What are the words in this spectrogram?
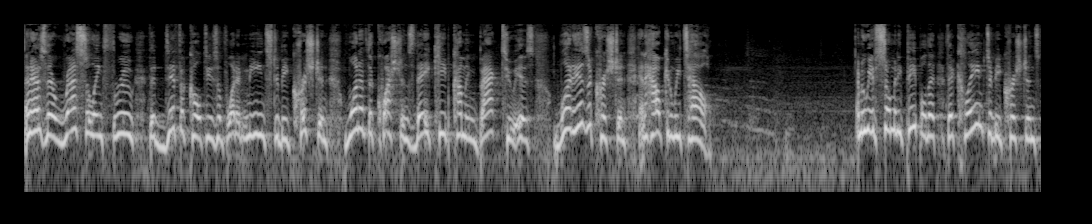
And as they're wrestling through the difficulties of what it means to be Christian, one of the questions they keep coming back to is what is a Christian and how can we tell? I mean, we have so many people that, that claim to be Christians.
